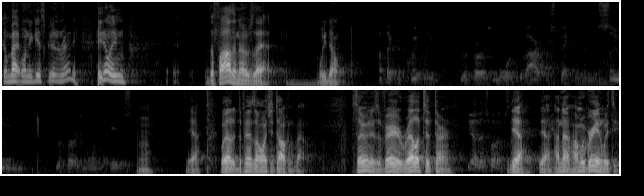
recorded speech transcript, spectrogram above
Come back when he gets good and ready. He don't even, the Father knows that. We don't. I think the quickly refers more to our perspective, and the soon refers more to his. Mm, yeah. Well, it depends on what you're talking about. Soon is a very relative term. Yeah, that's what I'm saying. Yeah, yeah, I know. I'm agreeing with you.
